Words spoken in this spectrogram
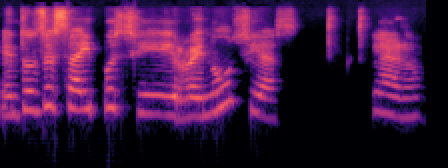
Entonces ahí pues si renuncias. Claro.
